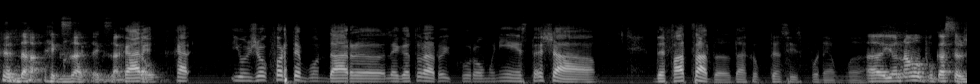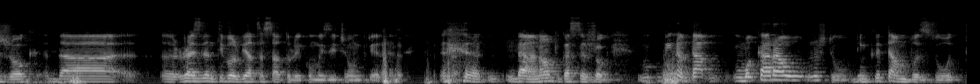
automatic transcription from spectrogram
da, exact, exact. Care, care e un joc foarte bun, dar uh, legătura lui cu România este așa de fațadă, dacă putem să-i spunem. Uh. Uh, eu n-am apucat să-l joc, dar Resident Evil Viața Satului, cum îi zice un prieten. da, n-am apucat să joc. Bine, dar măcar au, nu știu, din câte am văzut,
